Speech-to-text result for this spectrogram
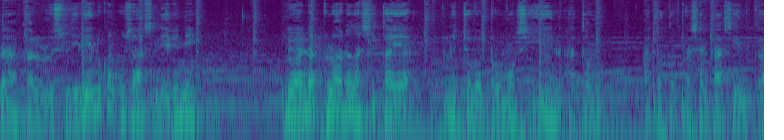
Nah, kalau lu sendiri lu kan usaha sendiri nih. Lu ada lu ada gak sih kayak lu coba promosiin atau atau ke presentasiin ke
